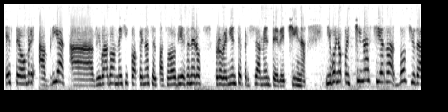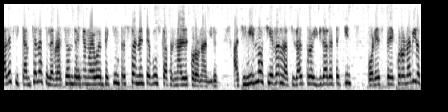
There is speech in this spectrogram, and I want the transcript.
Este hombre habría arribado a México apenas el pasado 10 de enero, proveniente precisamente de China. Y bueno, pues China cierra dos ciudades y cancela la celebración de Año Nuevo en Pekín, precisamente busca frenar el coronavirus. Asimismo, cierran la ciudad prohibida de Pekín por este coronavirus.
